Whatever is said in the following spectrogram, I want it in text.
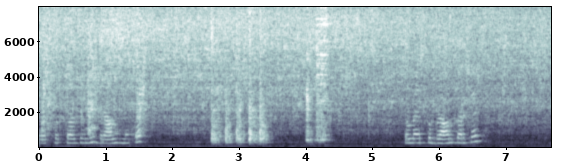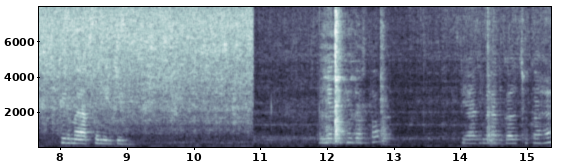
मैं इसको चल दूँगी ब्राउन होने तक। तो मैं इसको ब्राउन करके फिर मैं आपसे मिलती हूँ। तो ये देखिए दोस्तों, प्याज मेरा गल चुका है।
